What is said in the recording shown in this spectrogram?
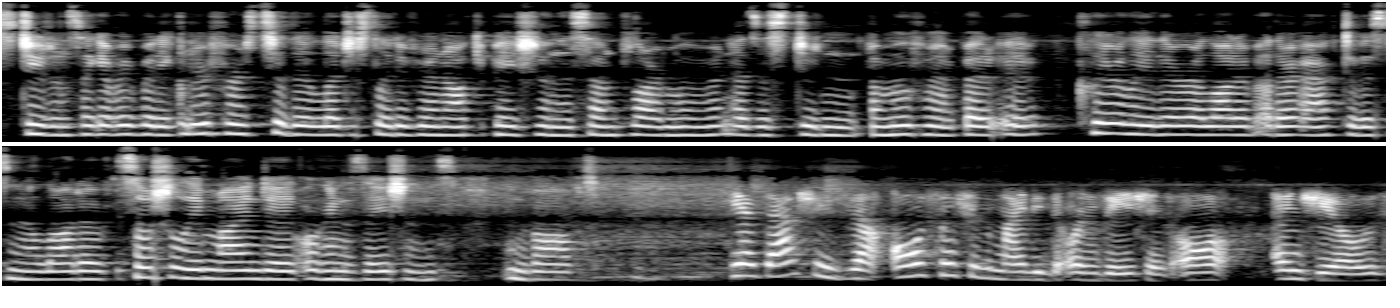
students. Like everybody refers to the legislative yuan occupation and the sunflower movement as a student a movement, but it, clearly there are a lot of other activists and a lot of socially minded organizations involved. Yes, actually, uh, all socially minded organizations, all NGOs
